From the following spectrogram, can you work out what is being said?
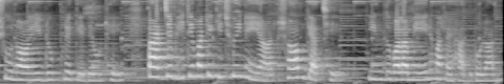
সুনয়নী ডুকরে কেঁদে ওঠে। তার যে ভিটে মাটি কিছুই নেই আর, সব গেছে। ইন্দুবালা মেয়ের মাথায় হাত বোলান।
